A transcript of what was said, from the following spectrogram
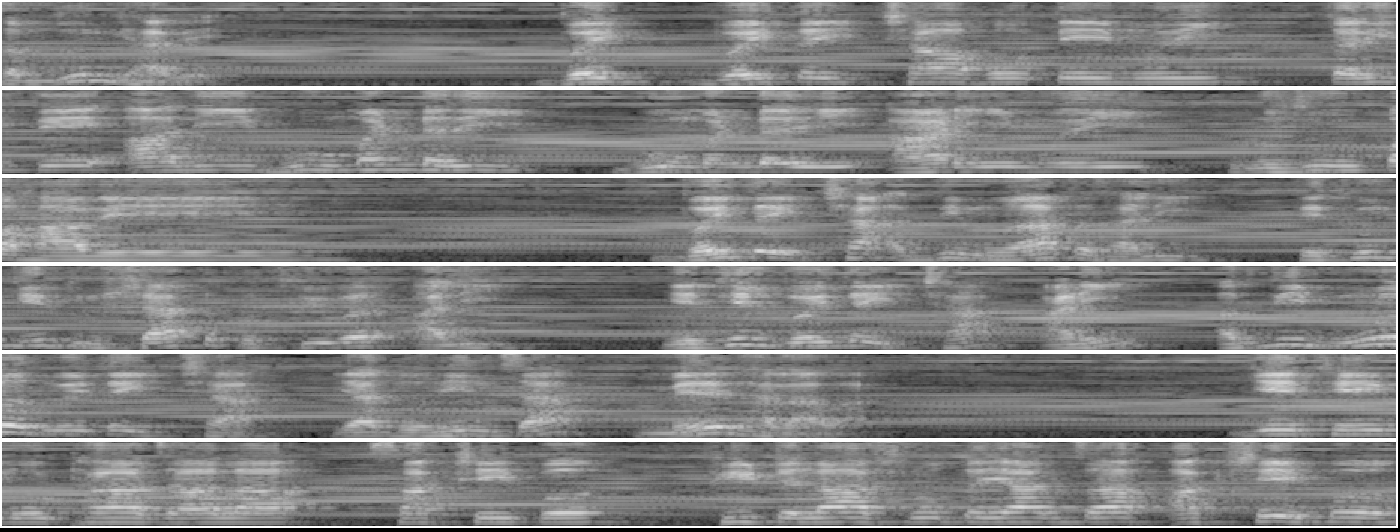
समजून घ्यावे. द्वैत द्वैत इच्छा होते मुळी तरी ते आली भूमंडळी भूमंडळी आणि मुळी रुजू पहावे. द्वैत इच्छा अगदी मुळात झाली तेथून ती दृश्यात पृथ्वीवर आली. येथील द्वैत इच्छा आणि अगदी मूळ द्वैत इच्छा या दोन्हींचा मेळ घालावा. येथे मोठा झाला साक्षेप फिटला श्रोतयांचा आक्षेप.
